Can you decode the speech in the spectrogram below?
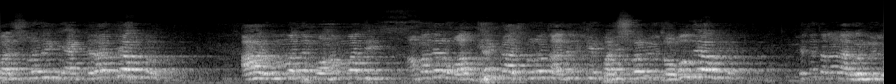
পারিশ্রমিক এক কেরাত দেওয়া হলো। আর উন্মতে মোহাম্মদী আমাদের অর্ধেক কাজগুলো তাদেরকে পারিশ্রমিক ডবল দেওয়া হলো। এতে তারা রাগান্বিত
